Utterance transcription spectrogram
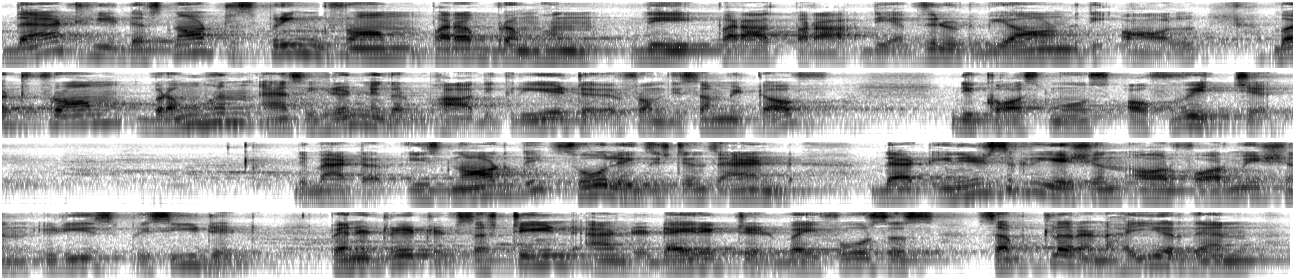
that he does not spring from Parabrahman, the Paratpara, the absolute beyond the all, but from Brahman as Hiranyagarbha, the creator from the summit of the cosmos, of which the matter is not the sole existence, and that in its creation or formation it is preceded, penetrated, sustained, and directed by forces subtler and higher than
